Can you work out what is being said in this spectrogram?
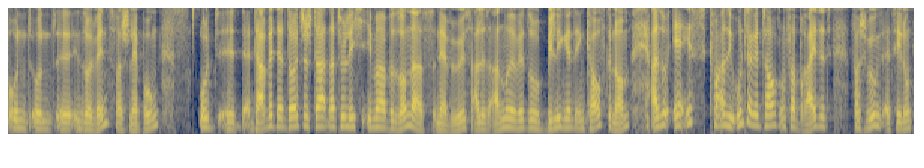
und und äh, Insolvenzverschleppung. Und äh, da wird der deutsche Staat natürlich immer besonders nervös. Alles andere wird so billigend in Kauf genommen. Also er ist quasi untergetaucht und verbreitet Verschwörungserzählungen.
